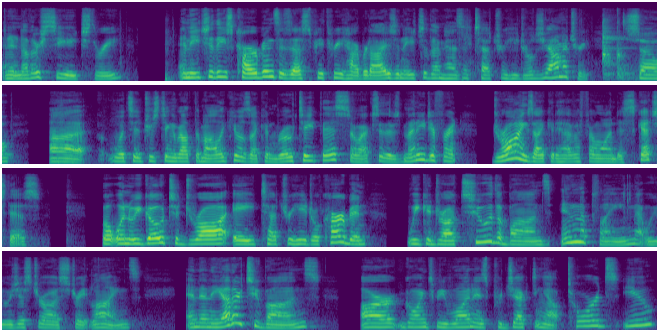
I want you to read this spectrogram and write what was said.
and another CH3. And each of these carbons is sp3 hybridized, and each of them has a tetrahedral geometry. So uh, what's interesting about the molecule is I can rotate this. So actually there's many different drawings I could have if I wanted to sketch this. But when we go to draw a tetrahedral carbon, we could draw two of the bonds in the plane that we would just draw as straight lines. And then the other two bonds are going to be one is projecting out towards you,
